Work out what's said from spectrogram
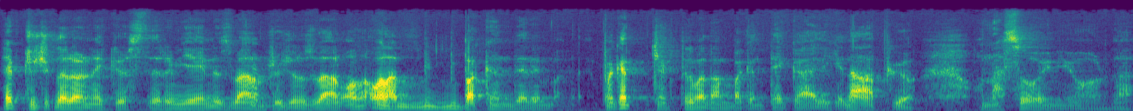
Hep çocuklar örnek gösteririm. Yeğeniniz var mı, çocuğunuz var mı? Ona, ona bir, bir bakın derim. Fakat çaktırmadan bakın tek hali ki ne yapıyor? O nasıl oynuyor orada?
